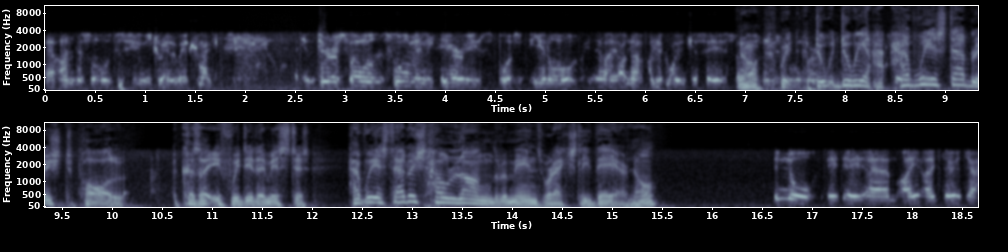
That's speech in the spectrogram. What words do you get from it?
uh, on this old disused railway track. There are so so many theories, but you know I, am not going to go into say. No, wait, do do we have we established Paul? Because if we did, I missed it. Have we established how long the remains were actually there? No. No, it, it, um, I, I, there, there,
